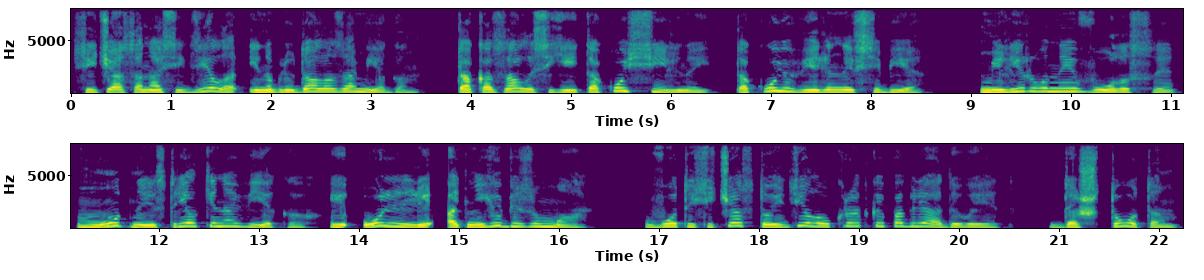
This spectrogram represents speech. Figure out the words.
Сейчас она сидела и наблюдала за Меган. Та казалась ей такой сильной, такой уверенной в себе. Милированные волосы, модные стрелки на веках, и Олли от нее без ума. Вот и сейчас то и дело украдкой поглядывает. Да что там,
